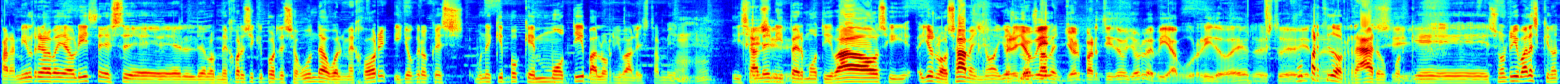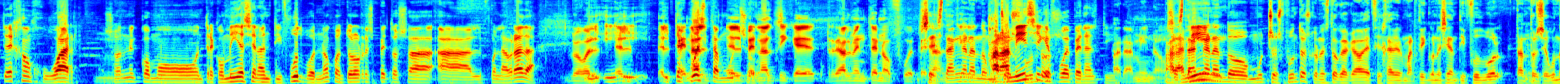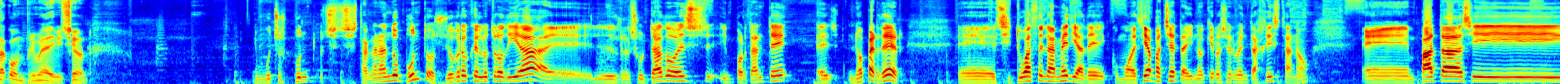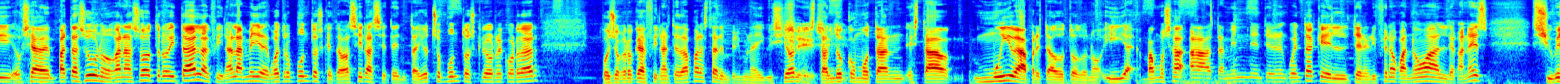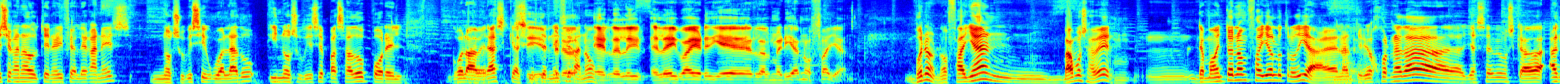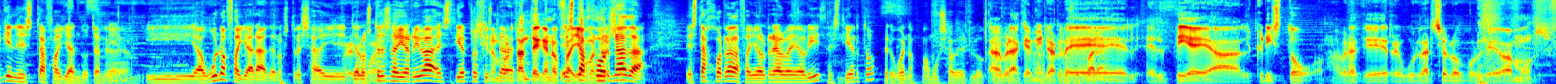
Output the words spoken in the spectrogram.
para mí el Real Valladolid es eh, el de los mejores equipos de segunda o el mejor y yo creo que es un equipo que motiva a los rivales también. Y Sí, salen sí. hipermotivados y ellos lo saben, ¿no? Ellos Pero yo, lo vi- saben. yo el partido yo lo vi aburrido, ¿eh? Lo estuve Fue un partido raro Sí. porque son rivales que no te dejan jugar. Mm. Son como, entre comillas, el antifútbol, ¿no? Con todos los respetos al Fuenlabrada. Luego el, Y- y- el- el penal- el penalti que realmente no fue penalti. Se están ganando Para muchos mí puntos. sí que fue penalti. Para mí no. Se Para están mí- ganando muchos puntos con esto que acaba de decir Javier Martín, con ese antifútbol, tanto en segunda como en primera división. muchos puntos se están ganando puntos yo creo que el otro día eh, el resultado es importante es no perder Eh, si tú haces la media de como decía Pacheta y no quiero ser ventajista no Eh, empatas y o sea empatas uno ganas otro y tal al final la media de cuatro puntos que te vas a ir a 78 puntos creo recordar pues yo creo que al final te da para estar en primera división, Sí, estando sí. como tan está muy apretado todo, ¿no? Y vamos a, a también tener en cuenta que el Tenerife no ganó al Leganés. Si hubiese ganado el Tenerife al Leganés, nos hubiese igualado y nos hubiese pasado por el gol a verás que aquí Sí, Tenerife ganó. El, el, el Eibar y el Almería no fallan. Bueno, no fallan. Vamos a ver. mm, De momento no han fallado el otro día. En la anterior jornada ya sabemos que alguien está fallando también. Ya, Y alguno fallará. De los tres ahí, de los bueno. tres ahí arriba es cierto que Lo esta, importante es que no esta jornada. Esta jornada falló el Real Valladolid, es cierto, pero bueno, vamos a ver lo que Habrá que mirarle el, el pie al Cristo, habrá que regulárselo porque vamos.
